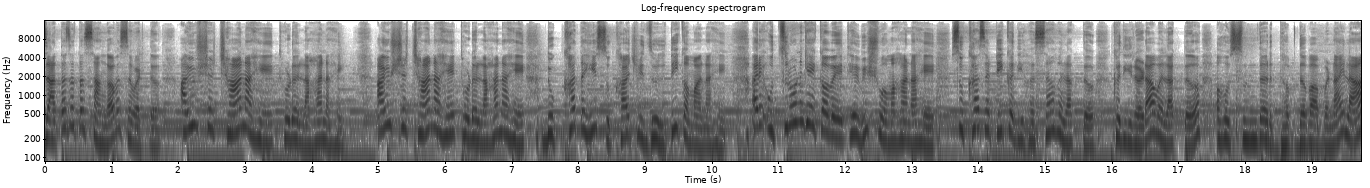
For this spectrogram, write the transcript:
जाता जाता सांगावंसं वाटतं आयुष्य छान आहे थोडं लहान आहे. आयुष्य छान आहे थोडं लहान आहे दुःखातही सुखाची झुलती कमान आहे. अरे उचलून घे कवेत हे विश्व महान आहे. सुखासाठी कधी हसावं लागतं कधी रडावं लागतं. अहो सुंदर धबधबा बनायला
